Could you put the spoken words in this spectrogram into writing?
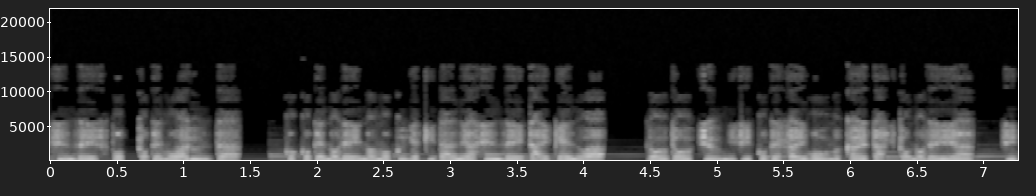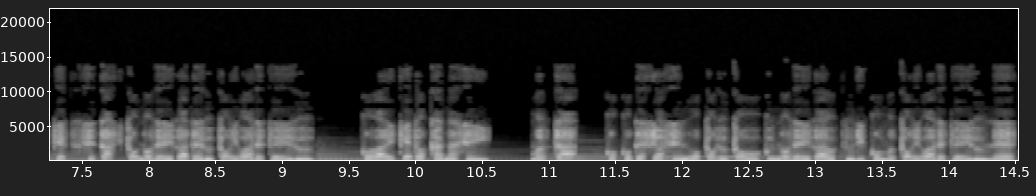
心霊スポットでもあるんだ。ここでの霊の目撃談や心霊体験は？労働中に事故で最後を迎えた人の霊や、自決した人の霊が出ると言われている。怖いけど悲しい。また、ここで写真を撮ると多くの霊が映り込むと言われているね。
